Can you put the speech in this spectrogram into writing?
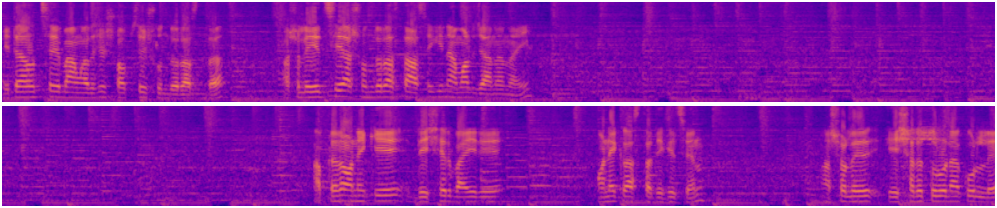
এটা হচ্ছে বাংলাদেশের সবচেয়ে সুন্দর রাস্তা। আসলে এর চেয়ে আর সুন্দর রাস্তা আছে কিনা আমার জানা নাই। আপনারা অনেকে দেশের বাইরে অনেক রাস্তা দেখেছেন। আসলে এর সাথে তুলনা করলে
